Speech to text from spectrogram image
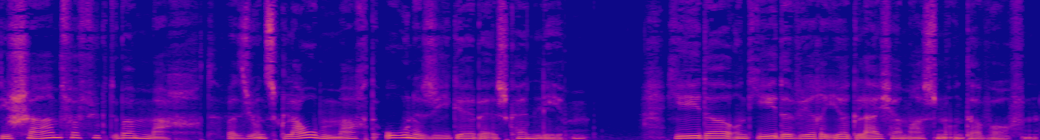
Die Scham verfügt über Macht, weil sie uns glauben macht, ohne sie gäbe es kein Leben. Jeder und jede wäre ihr gleichermaßen unterworfen.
